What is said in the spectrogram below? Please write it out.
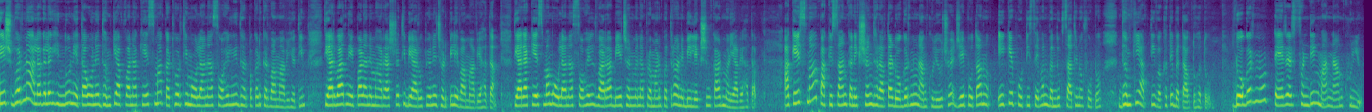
દેશભરના અલગ અલગ હિન્દુ નેતાઓને ધમકી આપવાના કેસમાં કઠોરથી મૌલાના સોહેલની ધરપકડ કરવામાં આવી હતી. ત્યારબાદ નેપાળ અને મહારાષ્ટ્રથી બે આરોપીઓને ઝડપી લેવામાં આવ્યા હતા. ત્યારે આ કેસમાં મૌલાના સોહેલ દ્વારા બે જન્મના પ્રમાણપત્ર અને બે ઇલેક્શન કાર્ડ મળી આવ્યા હતા. આ કેસમાં પાકિસ્તાન કનેક્શન ધરાવતા ડોગરનું નામ ખુલ્યું છે, જે પોતાનું એકે ફોર્ટી સેવન બંદૂક સાથેનો ફોટો ધમકી આપતી વખતે બતાવતો હતો. ડોગરનું ટેરર ફંડિંગમાં નામ ખુલ્યું.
